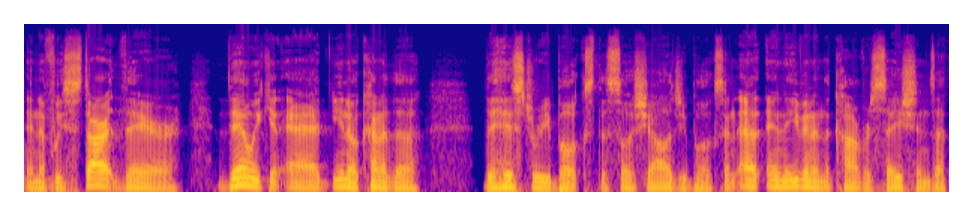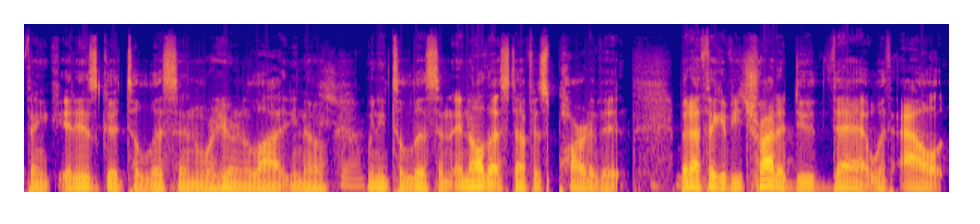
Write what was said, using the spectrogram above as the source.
And if we start there, then we can add, you know, kind of the the history books, the sociology books, and uh, and even in the conversations, I think it is good to listen. We're hearing a lot, you know. Sure. We need to listen, and all that stuff is part of it. But I think if you try to do that without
